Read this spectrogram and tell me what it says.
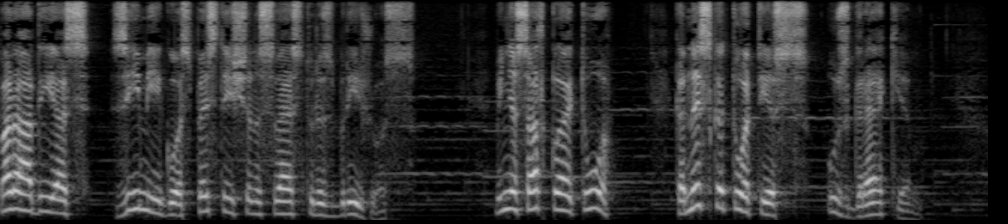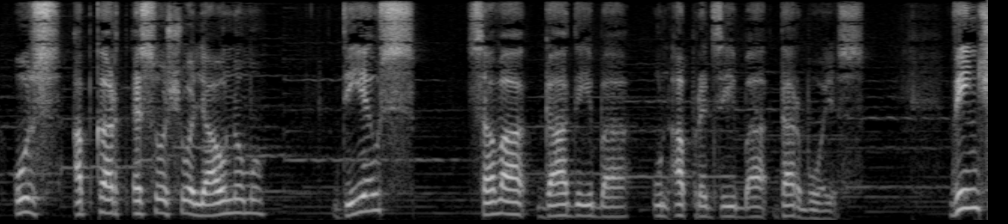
parādījās zīmīgos pestīšanas vēstures brīžos. Viņas atklāja to, ka neskatoties uz grēkiem, uz apkārt esošo ļaunumu, Dievs savā gādībā un apredzībā darbojas. Viņš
